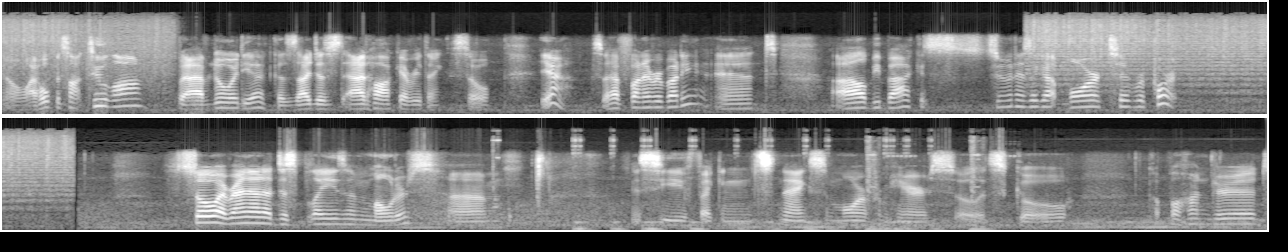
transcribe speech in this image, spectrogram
you know, I hope it's not too long, but I have no idea because I just ad hoc everything. So, yeah, so have fun everybody, and I'll be back as soon as I got more to report. So I ran out of displays and motors. Um, Let's see if I can snag some more from here. So let's go a couple hundred.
